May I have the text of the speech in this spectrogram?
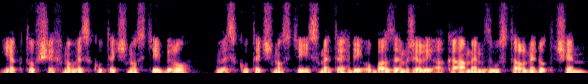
jak to všechno ve skutečnosti bylo. Ve skutečnosti jsme tehdy oba zemřeli a kámen zůstal nedotčen.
